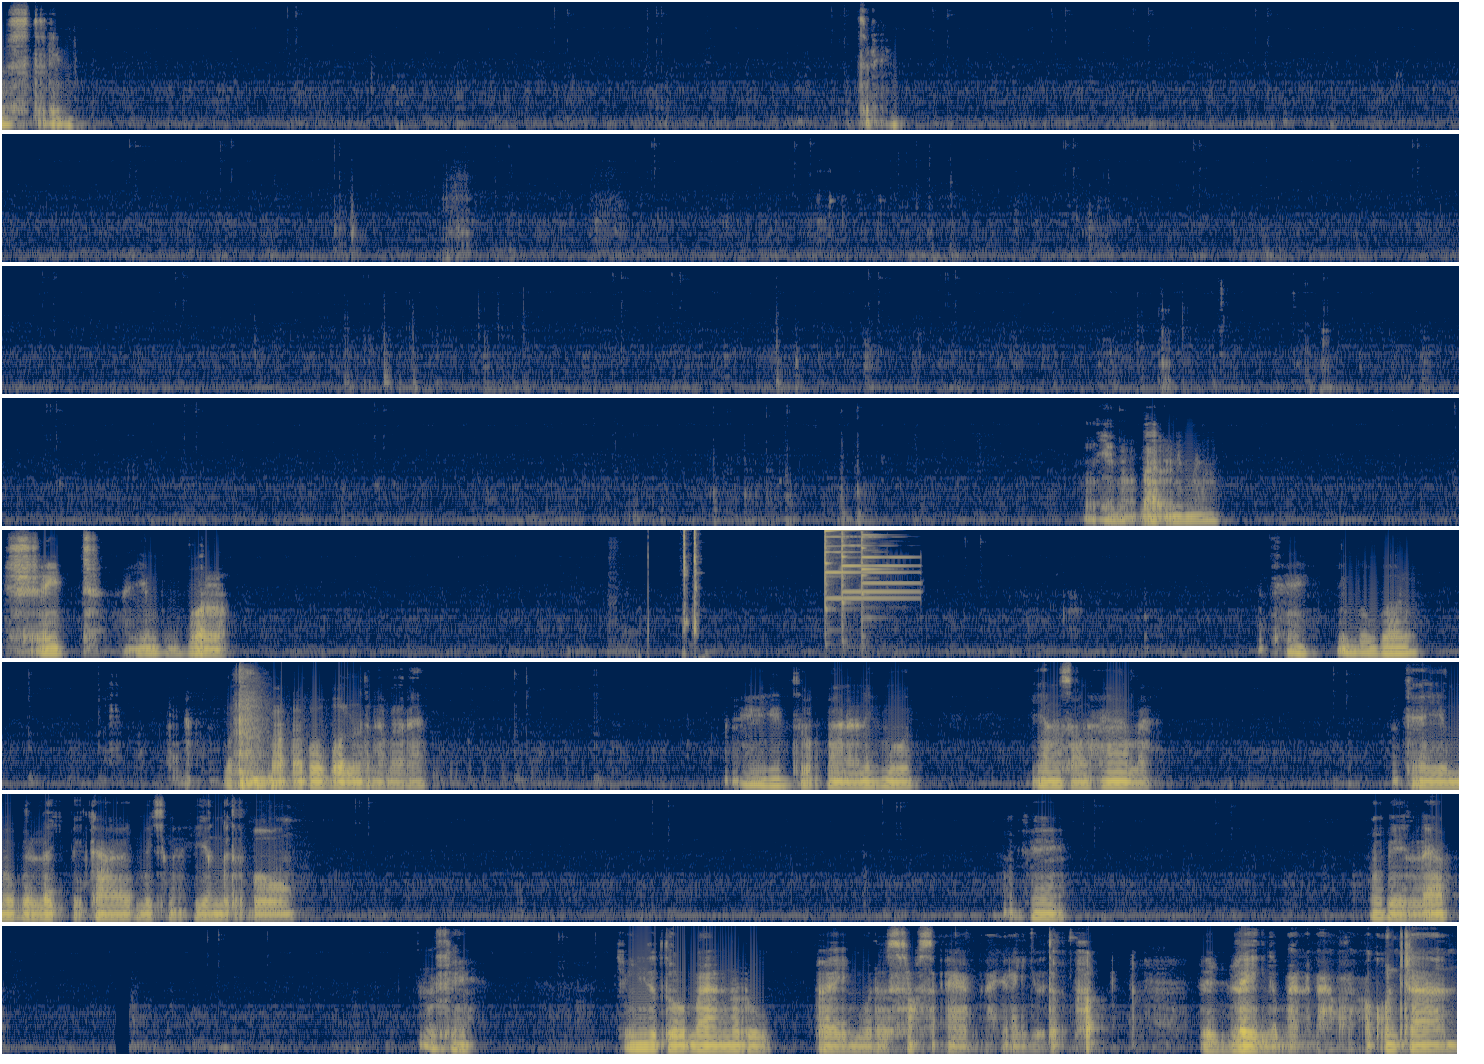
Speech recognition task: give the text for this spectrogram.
mana stream stream Ayan ang bago ni mga shade. Ayan bubble. Okay, yung bubble. Baka bubble na ba rin? Ayan ito, mana ni mo. Yang sang ham à. Okay, yung mobile light bị cao, bị mà hiên người ta bông. Okay ហើយពេល left អូខេចឹងទទួលបានរូបបែកមួយដ៏ស្រស់ស្អាតហើយអាចយកទៅផឹកលេងក៏បានដែរបាទអរគុណច្រើន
